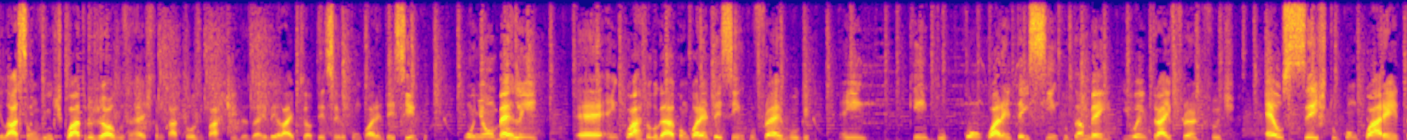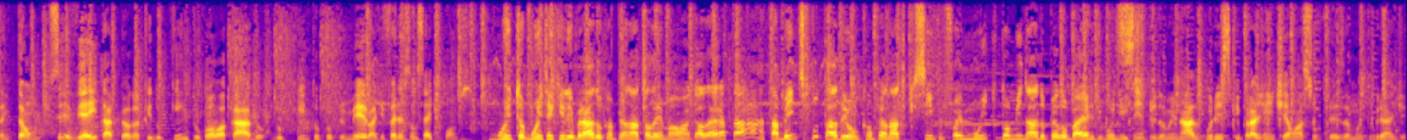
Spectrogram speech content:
e lá são 24 jogos, restam 14 partidas. A RB Leipzig é o terceiro com 45. União Berlim é, em quarto lugar com 45. Freiburg em quinto com 45 também. E o Eintracht Frankfurt é o sexto com 40. Então, você vê aí, Tapioca, que do quinto colocado, do quinto pro primeiro, a diferença são sete pontos. Muito, muito equilibrado o campeonato alemão. A galera tá, tá bem disputado. E um campeonato que sempre foi muito dominado pelo Bayern de Munique. Sempre dominado, por isso que pra gente é uma surpresa muito grande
